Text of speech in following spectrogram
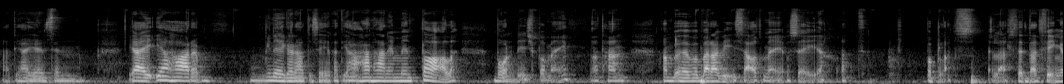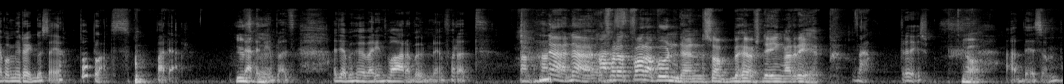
Att jag, egentligen, jag, jag har, min ägare alltid säger att jag, han har en mental bondage på mig. Att han, han behöver bara visa åt mig och säga att på plats. Eller sätta ett finger på min rygg och säga på plats, var där. Just där är det. min plats. Att jag behöver inte vara bunden för att han... han nej, nej, för att vara bunden så behövs det inga rep. Nej, precis. Ja. Att det är som,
